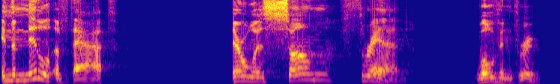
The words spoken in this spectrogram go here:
in the middle of that, there was some thread woven through.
